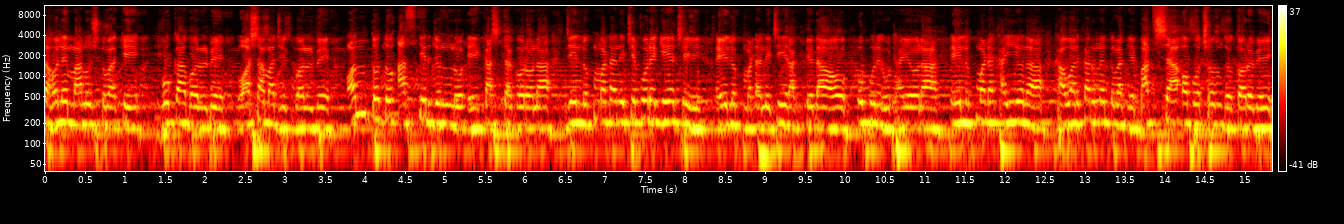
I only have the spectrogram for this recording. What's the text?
তাহলে মানুষ তোমাকে বোকা বলবে, অসামাজিক বলবে। অন্তত আজকের জন্য এই কাজটা করো না। যে লোকমাটা নিচে পড়ে গিয়েছে, এই লোকমাটা নিচে রাখতে দাও, উপরে উঠাইও না। এই লোকমাটা খাইও না। খাওয়ার কারণে তোমাকে বাদশাহ অপছন্দ করবে।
